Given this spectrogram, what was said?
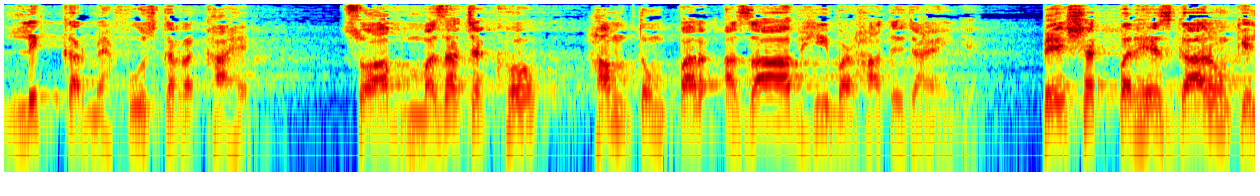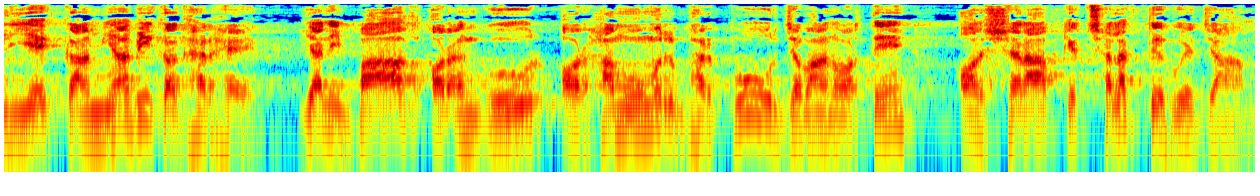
لکھ کر محفوظ کر رکھا ہے۔ سو اب مزہ چکھو، ہم تم پر عذاب ہی بڑھاتے جائیں گے۔ بے شک پرہیزگاروں کے لیے کامیابی کا گھر ہے یعنی باغ اور انگور اور ہم عمر بھرپور جوان عورتیں اور شراب کے چھلکتے ہوئے جام۔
